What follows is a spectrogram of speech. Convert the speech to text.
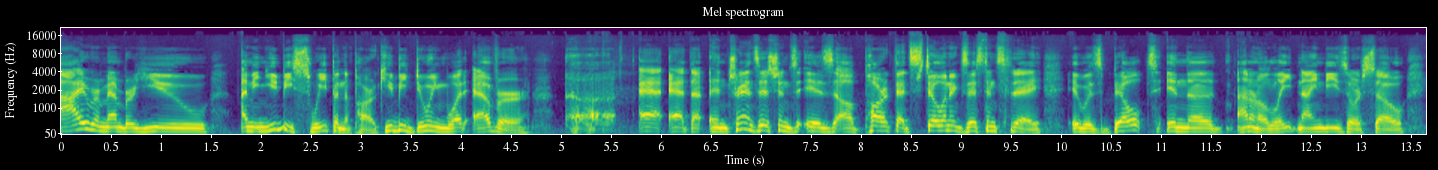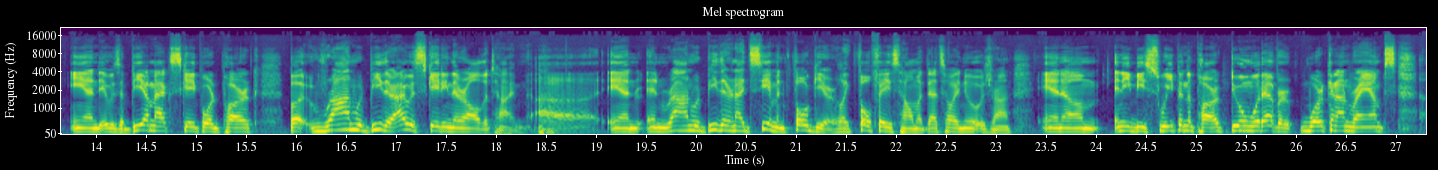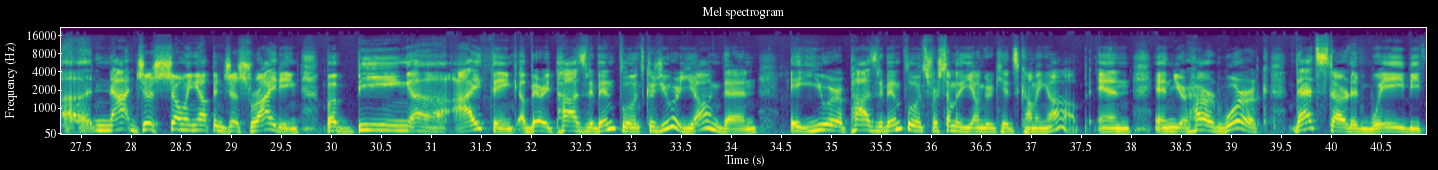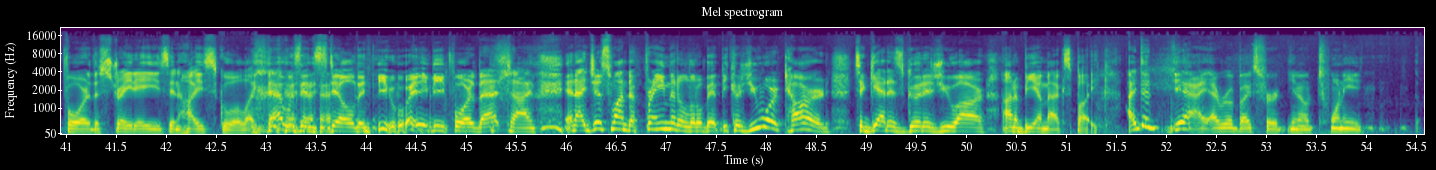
I remember you, I mean, you'd be sweeping the park, you'd be doing whatever. Uh, at, at the and transitions is a park that's still in existence today. It was built in the i don't know late 90s or so and it was a bmx skateboard park but ron would be there. I was skating there all the time uh, and and ron would be there and i'd see him in full gear like full face helmet. That's how i knew it was ron. And um and he'd be sweeping the park doing whatever working on ramps uh, not just showing up and just riding but being uh, i think a very positive influence because you were young then you were a positive influence for some of the younger kids coming up and and your hard work that started way before the straight A's in high school like that was instilled in you way before that time and I just wanted to frame it a little bit because you worked hard to get as good as you are on a BMX bike I did. Yeah, I, I rode bikes for you know twenty.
